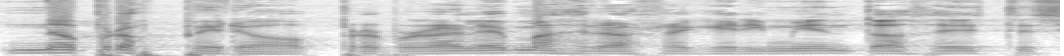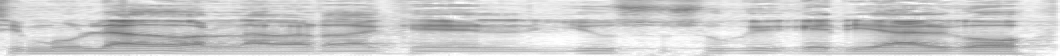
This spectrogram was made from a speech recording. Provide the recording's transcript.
no prosperó por problemas de los requerimientos de este simulador. La verdad que el Yu Suzuki quería algo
